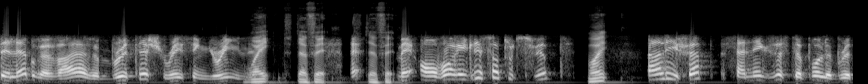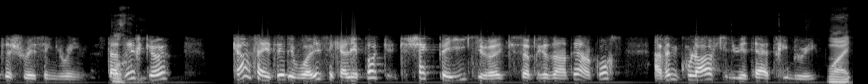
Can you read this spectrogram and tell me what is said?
célèbre vert British Racing Green. Oui, tout à fait. Tout à fait. Mais on va régler ça tout de suite. Oui. Dans les faits, ça n'existe pas le British Racing Green. C'est-à-dire que quand ça a été dévoilé, c'est qu'à l'époque, chaque pays qui, re- qui se présentait en course avait une couleur qui lui était attribuée. Oui.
